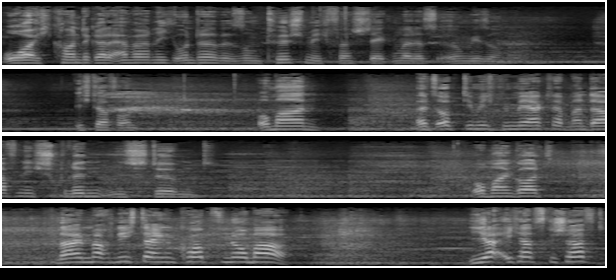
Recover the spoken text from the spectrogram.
Oh, ich konnte gerade einfach nicht unter so einem Tisch mich verstecken, weil das irgendwie so. Ich darf auch. Oh Mann! Als ob die mich bemerkt hat, man darf nicht sprinten, stimmt. Oh mein Gott. Nein, mach nicht deinen Kopf Nummer. Ja, ich hab's geschafft.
